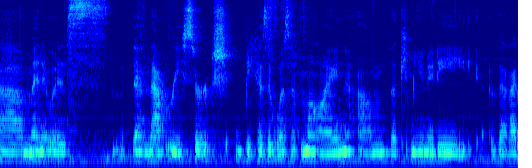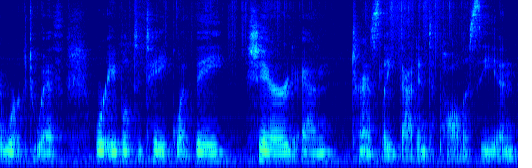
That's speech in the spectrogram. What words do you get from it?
Um, and it was and that research because it wasn't mine um, the community that i worked with were able to take what they shared and translate that into policy and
